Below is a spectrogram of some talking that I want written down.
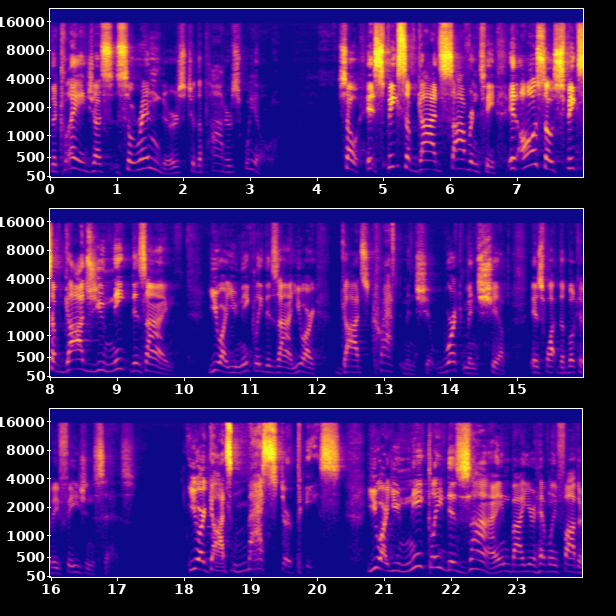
The clay just surrenders to the potter's will. So it speaks of God's sovereignty. It also speaks of God's unique design. You are uniquely designed. You are God's craftsmanship, workmanship, is what the book of Ephesians says. You are God's masterpiece. You are uniquely designed by your Heavenly Father.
